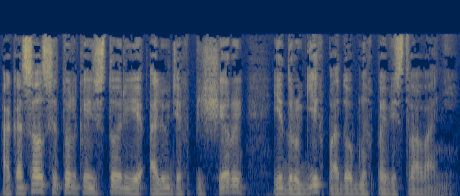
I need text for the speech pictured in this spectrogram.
а касался только истории о людях пещеры и других подобных повествований.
